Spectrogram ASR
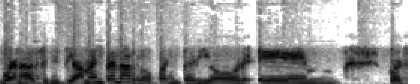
Bueno, definitivamente la ropa interior, eh, pues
